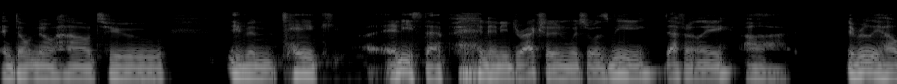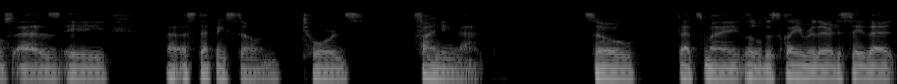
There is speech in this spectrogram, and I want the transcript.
and don't know how to even take any step in any direction, which was me, definitely, uh, it really helps as a, a stepping stone towards finding that. So that's my little disclaimer there to say that,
